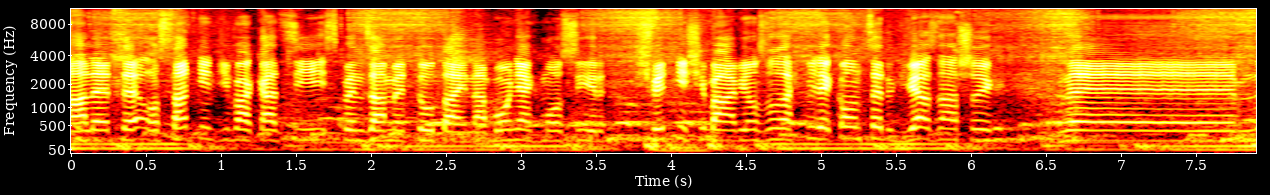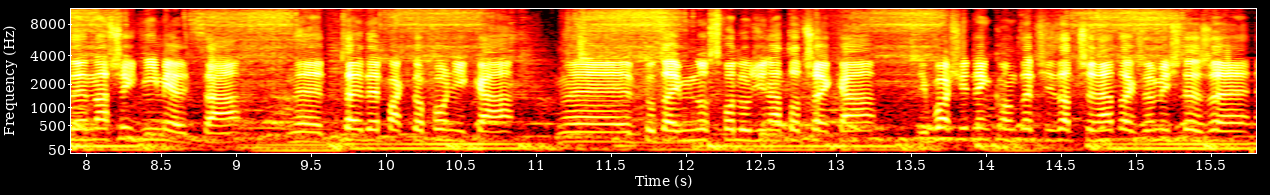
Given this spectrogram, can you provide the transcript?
ale te ostatnie dni wakacji spędzamy tutaj na Błoniach Mosir, świetnie się bawią, no za chwilę koncert gwiazd naszych, e, naszych dni Mielca, e, TD Paktofonika, E, tutaj mnóstwo ludzi na to czeka i właśnie ten koncert się zaczyna, także myślę, że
